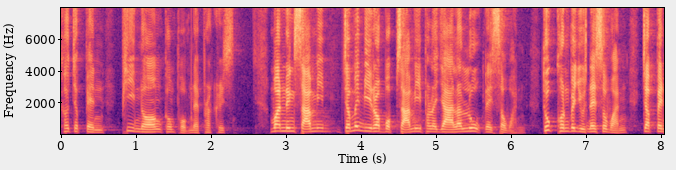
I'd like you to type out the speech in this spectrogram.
เขาจะเป็นพี่น้องของผมในพระคริสต์วันหนึ่งสามีจะไม่มีระบบสามีภรรยาและลูกในสวรรค์ ทุกคนไปอยู่ในสวรรค์จะเป็น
